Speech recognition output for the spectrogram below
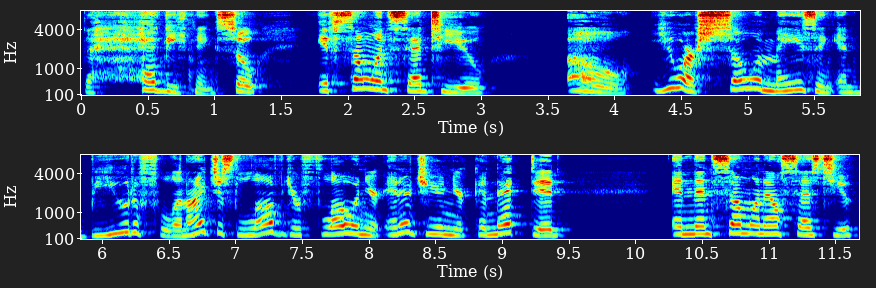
the heavy things. So if someone said to you, Oh, you are so amazing and beautiful. And I just love your flow and your energy and you're connected. And then someone else says to you,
